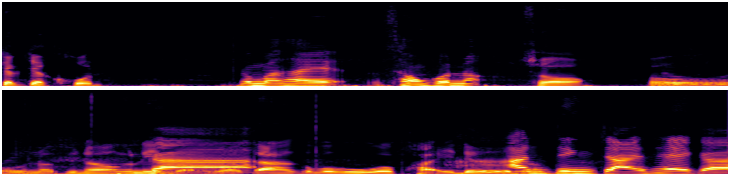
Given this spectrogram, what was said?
จักจักคนลงมาไทยสองคนเนาะสองโอ้โดยเนาะพี่น้องอันนี้กะบ่าวตาก็บ่ฮู้ว่าไผเด้ออันเนาะจริงใจแท้ก็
